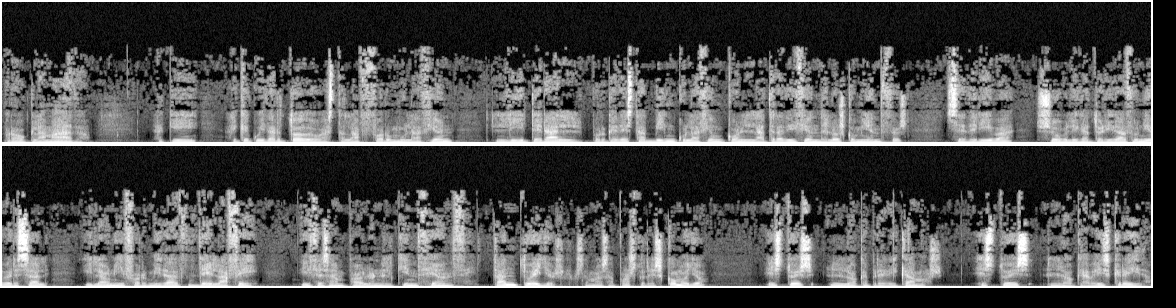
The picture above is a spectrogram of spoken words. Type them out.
proclamado. Aquí hay que cuidar todo, hasta la formulación literal, porque de esta vinculación con la tradición de los comienzos se deriva su obligatoriedad universal y la uniformidad de la fe, dice San Pablo en el 15.11. Tanto ellos, los demás apóstoles, como yo, esto es lo que predicamos, esto es lo que habéis creído.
